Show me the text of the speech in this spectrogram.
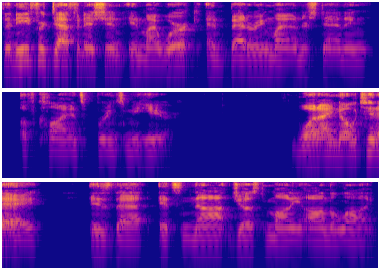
The need for definition in my work and bettering my understanding of clients brings me here. What I know today is that it's not just money on the line.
